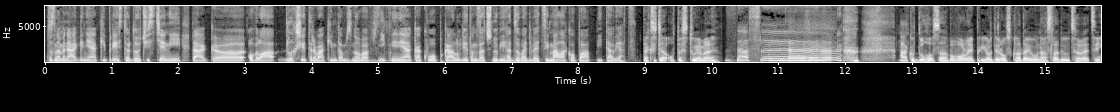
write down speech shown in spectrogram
To znamená, ak je nejaký priestor dočistený, tak uh, oveľa dlhšie trvá, kým tam znova vznikne nejaká kôpka a ľudia tam začnú vyhadzovať veci. Malá kopa pýta viac. Tak si ťa otestujeme. Zase. Ako dlho sa vo voľnej prírode rozkladajú následujúce veci?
